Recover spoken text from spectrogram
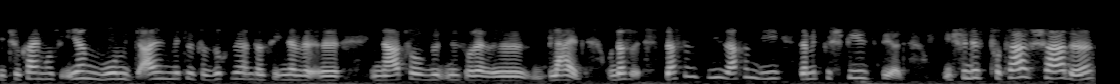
die Türkei muss irgendwo mit allen Mitteln versucht werden, dass sie in der äh, NATO-Bündnis oder äh, bleibt. Und das, das sind die Sachen, die damit gespielt wird. Ich finde es total schade,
